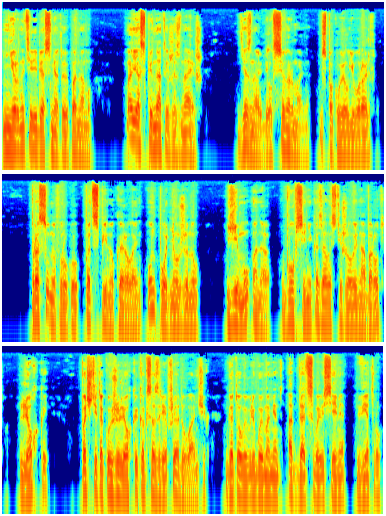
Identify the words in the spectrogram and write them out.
нервно теребя смятую панаму. «Моя спина, ты же знаешь». «Я знаю, Билл, все нормально», — успокоил его Ральф. Просунув руку под спину Кэролайн, он поднял жену. Ему она вовсе не казалась тяжелой, наоборот, легкой, почти такой же легкой, как созревший одуванчик, готовый в любой момент отдать свое семя ветру.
